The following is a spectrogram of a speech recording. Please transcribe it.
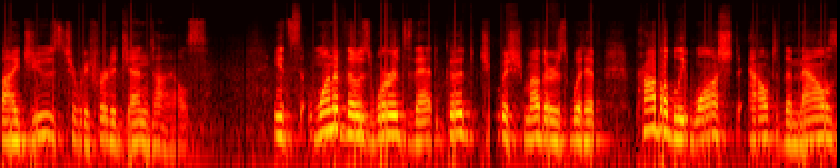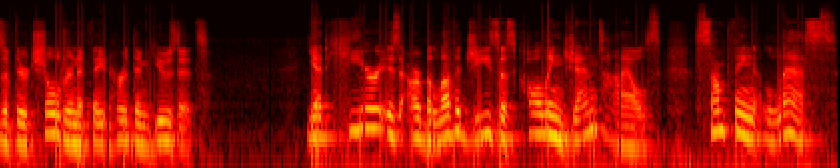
by Jews to refer to Gentiles. It's one of those words that good Jewish mothers would have probably washed out the mouths of their children if they'd heard them use it. Yet here is our beloved Jesus calling Gentiles something less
